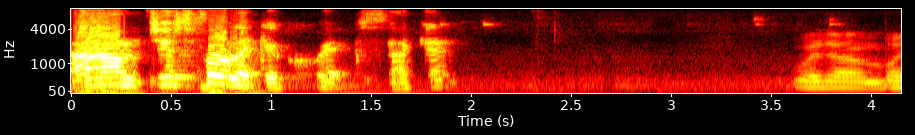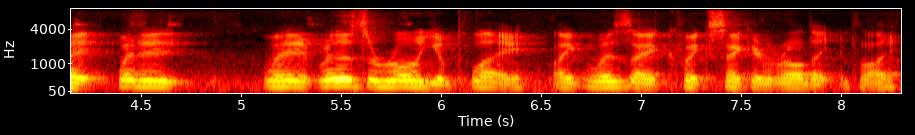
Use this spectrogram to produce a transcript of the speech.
Um, just for like a quick second. What um what what is what, what is the role you play? Like what is that quick second role that you play?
